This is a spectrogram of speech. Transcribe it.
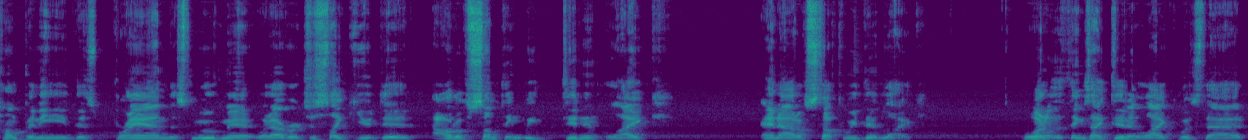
company, this brand, this movement, whatever, just like you did, out of something we didn't like and out of stuff we did like. One of the things I didn't like was that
